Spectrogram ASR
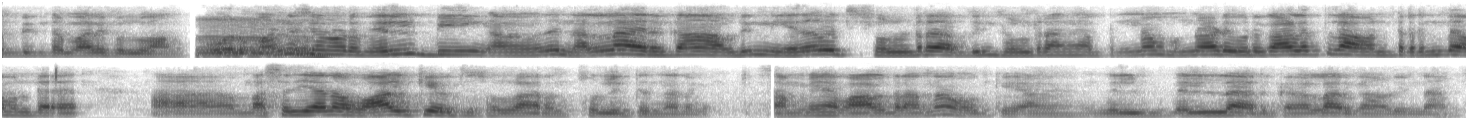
அப்படின்ற மாதிரி சொல்லுவாங்க. ஒரு. மனுஷனோட வெல் பீயிங் அவன் வந்து நல்லா இருக்கான் அப்படின்னு எதை வச்சு சொல்ற அப்படின்னு சொல்றாங்க அப்படின்னா முன்னாடி ஒரு காலத்துல அவன்கிட்ட இருந்து அவனோட வசதியான வாழ்க்கையை வச்சு சொல்ல ஆரம்பி சொல்லிட்டு இருந்தானுங்க. செம்மையா வாழ்றான்னா ஓகே அவன் வெல் வெல்லா இருக்க நல்லா இருக்கான் அப்படின்னாங்க.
